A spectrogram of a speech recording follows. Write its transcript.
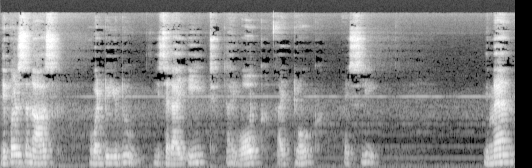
The person asked, What do you do? He said, I eat, I walk, I talk, I sleep. The man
